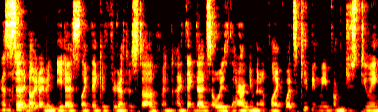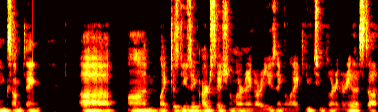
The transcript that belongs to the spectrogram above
necessarily probably don't even need us. Like they could figure out their stuff. And I think that's always the argument of like, what's keeping me from just doing something uh, on like just using ArtStation Learning or using like YouTube Learning or any of that stuff.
